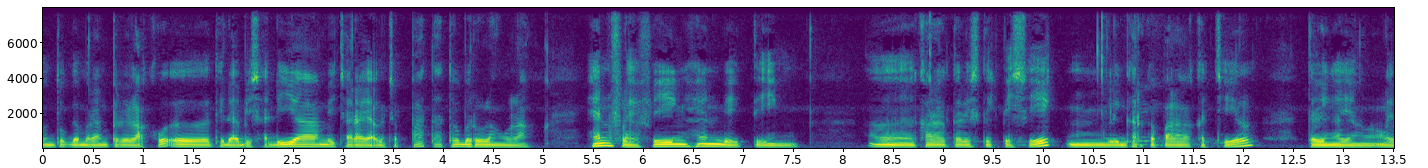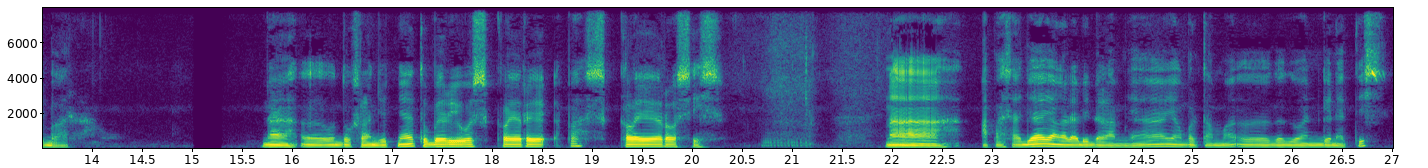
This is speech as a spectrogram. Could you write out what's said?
Untuk gambaran perilaku tidak bisa diam, bicara yang cepat atau berulang-ulang. Hand flapping, hand beating Eh, karakteristik fisik hmm, lingkar kepala kecil telinga yang lebar. Nah e, untuk selanjutnya apa, sclerosis. Nah apa saja yang ada di dalamnya? Yang pertama e, gangguan genetis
